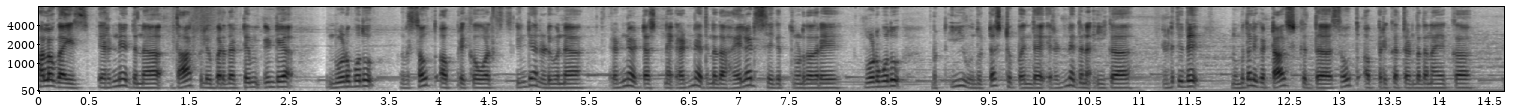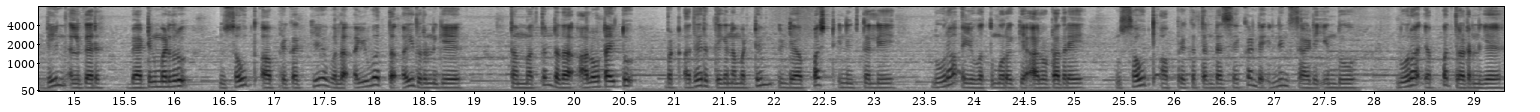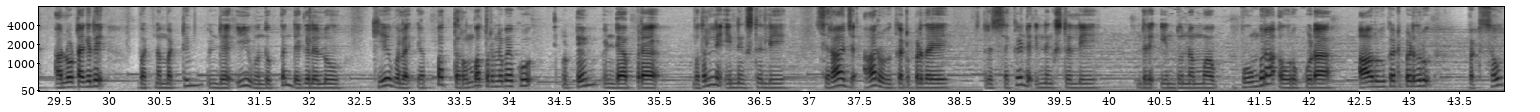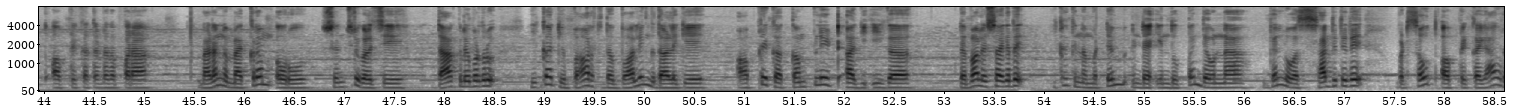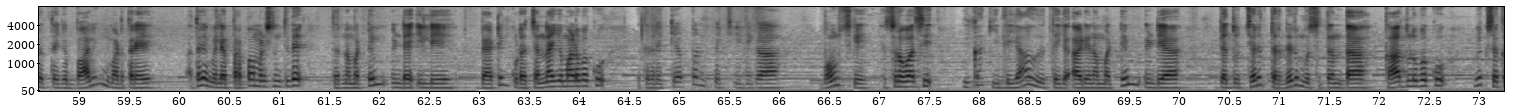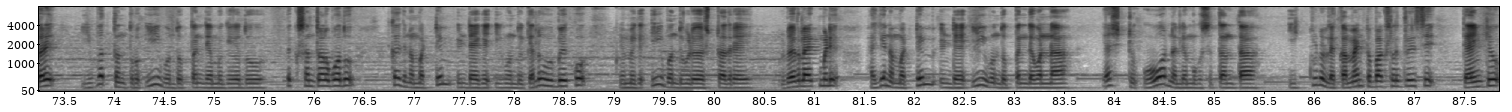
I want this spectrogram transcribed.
Hello guys, ಎರಡನೇ ದಿನ ದಾಖಲೆ ಬರೆದ ಟೀಮ್ ಇಂಡಿಯಾ. ನೋಡ್ಬೋದು, ಸೌತ್ ಆಫ್ರಿಕಾ ವರ್ಸಸ್ ಇಂಡಿಯಾ ನಡುವಿನ ಎರಡನೇ ಟೆಸ್ಟ್ನ ಎರಡನೇ ದಿನದ ಹೈಲೈಟ್ಸ್ ಹೇಗಿತ್ತು ನೋಡಿದರೆ, ನೋಡ್ಬೋದು, ಬಟ್ ಈ ಒಂದು ಟೆಸ್ಟ್ ಪಂದ್ಯ ಎರಡನೇ ದಿನ ಈಗ ನಡೀತಿದೆ. ಮೊದಲಿಗೆ ಟಾಸ್ ಗೆದ್ದ ಸೌತ್ ಆಫ್ರಿಕಾ ತಂಡದ ನಾಯಕ ಡೀನ್ ಅಲ್ಗರ್ ಬ್ಯಾಟಿಂಗ್ ಮಾಡಿದರು. ಸೌತ್ ಆಫ್ರಿಕಾ ಕೇವಲ ಐವತ್ತ ಐದು ರನ್ಗೆ ತಮ್ಮ ತಂಡದ ಆಲ್ಔಟ್ ಆಯಿತು. ಬಟ್ ಅದೇ ರೀತಿಯಾಗಿ ನಮ್ಮ ಟೀಮ್ ಇಂಡಿಯಾ ಫಸ್ಟ್ ಇನ್ನಿಂಗ್ಸ್ನಲ್ಲಿ ನೂರ ಐವತ್ತ್ಮೂರಕ್ಕೆ ಆಲ್ಔಟ್ ಆದರೆ ಸೌತ್ ಆಫ್ರಿಕಾ ತಂಡ ಸೆಕೆಂಡ್ ಇನ್ನಿಂಗ್ಸ್ ಆಡಿ ಇಂದು ನೂರ ಎಪ್ಪತ್ತೆರಡು ರನ್ಗೆ ಆಲ್ಔಟ್ ಆಗಿದೆ ಬಟ್ ನಮ್ಮ ಟೀಮ್ ಇಂಡಿಯಾ ಈ ಒಂದು ಪಂದ್ಯ ಗೆಲ್ಲಲು ಕೇವಲ ಎಪ್ಪತ್ತೊಂಬತ್ತು ರನ್ ಬೇಕು. ಟೀಮ್ ಇಂಡಿಯಾ ಪರ ಮೊದಲನೇ ಇನ್ನಿಂಗ್ಸ್ನಲ್ಲಿ ಸಿರಾಜ್ ಆರು ವಿಕೆಟ್ ಪಡೆದರೆ ಅಂದರೆ ಸೆಕೆಂಡ್ ಇನ್ನಿಂಗ್ಸ್ನಲ್ಲಿ ಅಂದರೆ ಇಂದು ನಮ್ಮ ಬೂಮ್ರಾ ಅವರು ಕೂಡ ಆರು ವಿಕೆಟ್ ಪಡೆದರು. ಬಟ್ ಸೌತ್ ಆಫ್ರಿಕಾ ತಂಡದ ಪರ ಮ್ಯಾಡನ್ ಮ್ಯಾಕ್ರಮ್ ಅವರು ಸೆಂಚುರಿ ಗಳಿಸಿ ದಾಖಲೆ ಬರೆದರು. ಹೀಗಾಗಿ ಭಾರತದ ಬಾಲಿಂಗ್ ದಾಳಿಗೆ ಆಫ್ರಿಕಾ ಕಂಪ್ಲೀಟ್ ಆಗಿ ಈಗ ಡೆಮಾಲಿಶ್ ಆಗಿದೆ. ಹೀಗಾಗಿ ನಮ್ಮ ಟೀಮ್ ಇಂಡಿಯಾ ಇಂದು ಪಂದ್ಯವನ್ನು ಗೆಲ್ಲುವ ಸಾಧ್ಯತೆ ಇದೆ ಬಟ್ ಸೌತ್ ಆಫ್ರಿಕಾ ಯಾವ ರೀತಿಯಾಗಿ ಬಾಲಿಂಗ್ ಮಾಡ್ತಾರೆ, ಅದರ ಮೇಲೆ ಪರ್ಫಾರ್ಮೆನ್ಸ್ ನಿಂತಿದೆ. ಅದರ ನಮ್ಮ ಟೀಮ್ ಇಂಡಿಯಾ ಇಲ್ಲಿ ಬ್ಯಾಟಿಂಗ್ ಕೂಡ ಚೆನ್ನಾಗಿ ಮಾಡಬೇಕು. ಯಾಕಂದರೆ ಕ್ಯಾಪ್ಟನ್ ಪಿಚ್ ಇದೀಗ ಬೌನ್ಸ್ಗೆ ಹೆಸರುವಾಸಿ. ಹೀಗಾಗಿ ಇಲ್ಲಿ ಯಾವ ರೀತಿಯಾಗಿ ಆಡಿ ನಮ್ಮ ಟೀಮ್ ಇಂಡಿಯಾ ಗೆದ್ದು ಚರಿತ್ರೆ ನಿರ್ಮಿಸಿದಂತ ಕಾದು ನೋಡಬೇಕು. ವೀಕ್ಷಕರೇ, ಇವತ್ತಂತರೂ ಈ ಒಂದು ಪಂದ್ಯ ಮುಗಿಯೋದು ಫಿಕ್ಸ್ ಅಂತ ಹೇಳ್ಬೋದು. ಹೀಗಾಗಿ ನಮ್ಮ ಟೀಮ್ ಇಂಡಿಯಾಗೆ ಈ ಒಂದು ಗೆಲುವು ಬೇಕು. ನಿಮಗೆ ಈ ಒಂದು ವಿಡಿಯೋ ಇಷ್ಟ ಆದರೆ ವಿಡಿಯೋಗೆ ಲೈಕ್ ಮಾಡಿ. ಹಾಗೆ ನಮ್ಮ ಟೀಮ್ ಇಂಡಿಯಾ ಈ ಒಂದು ಪಂದ್ಯವನ್ನು ಎಷ್ಟು ಓವರ್ನಲ್ಲಿ ಮುಗಿಸುತ್ತಂತ ಈ ಕೂಡಲೇ ಕಮೆಂಟ್ ಬಾಕ್ಸಲ್ಲಿ ತಿಳಿಸಿ. Thank you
